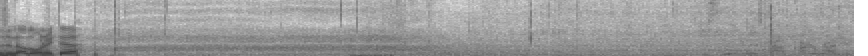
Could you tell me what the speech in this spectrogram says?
There's another one right there. Just leaving this cop car running.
